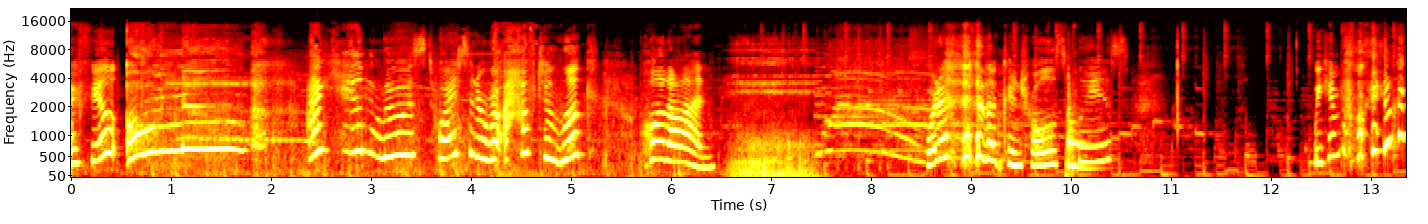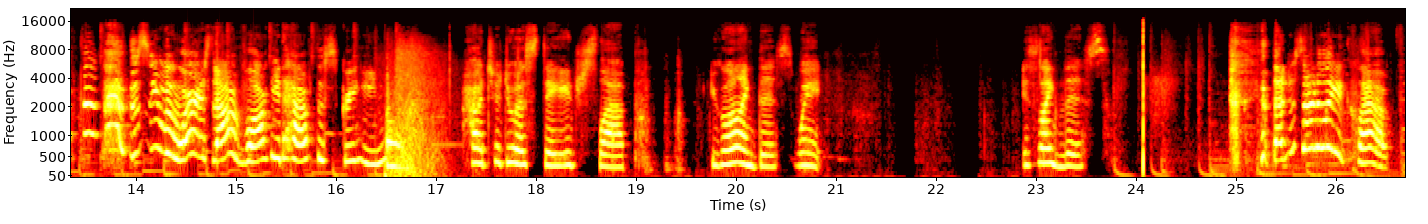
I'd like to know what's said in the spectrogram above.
I feel. Oh no! I can't lose twice in a row. I have to look. Hold on. What are the controls, please? We can play this. This is even worse. Now I'm blocking half the screen. How to do a stage slap. You go like this. Wait. It's like this. that just sounded like a clap.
